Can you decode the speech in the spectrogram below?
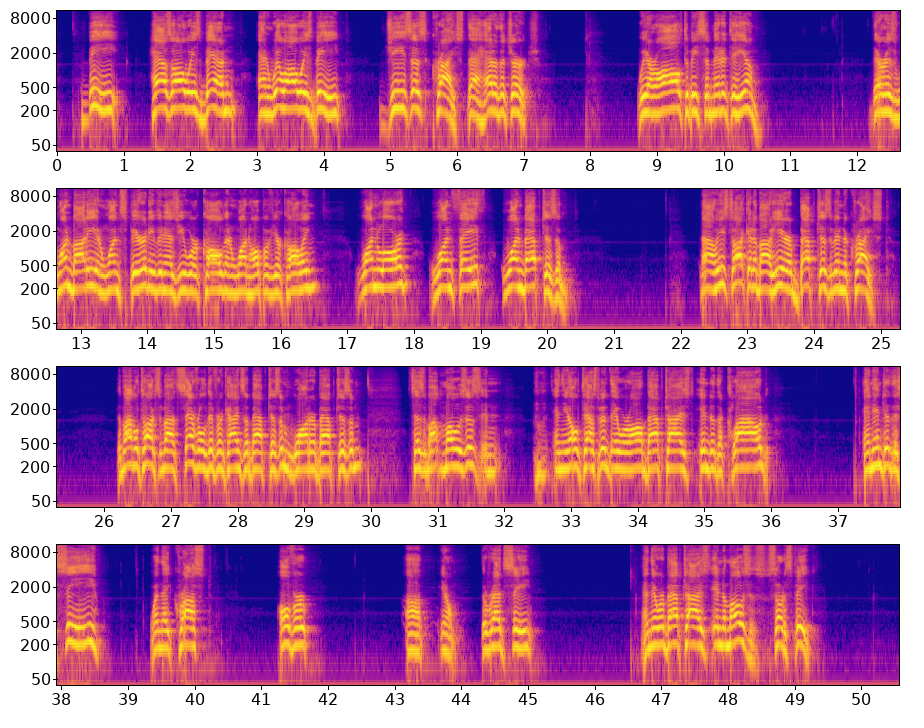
be, has always been and will always be Jesus Christ, the head of the church. We are all to be submitted to him. There is one body and one spirit, even as you were called in one hope of your calling, one Lord, one faith, one baptism. Now, he's talking about here baptism into Christ. The Bible talks about several different kinds of baptism, water baptism. It says about Moses in, in the Old Testament, they were all baptized into the cloud and into the sea when they crossed over, uh, you know, the Red Sea. And they were baptized into Moses, so to speak,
